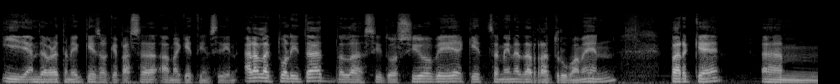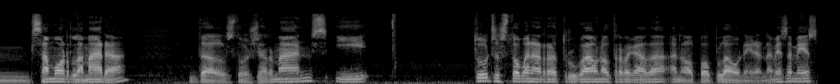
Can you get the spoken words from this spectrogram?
I hem de veure també què és el que passa amb aquest incident. Ara, a l'actualitat la situació ve aquesta mena de retrobament perquè um, s'ha mort la mare dels dos germans i tots es troben a retrobar una altra vegada en el poble on eren. A més a més,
